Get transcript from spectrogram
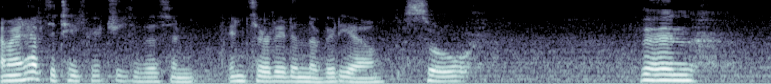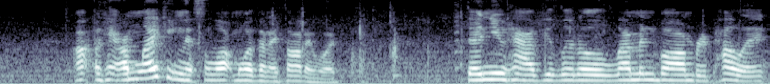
I might have to take pictures of this and insert it in the video. So then, uh, okay, I'm liking this a lot more than I thought I would. Then you have your little lemon balm repellent.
